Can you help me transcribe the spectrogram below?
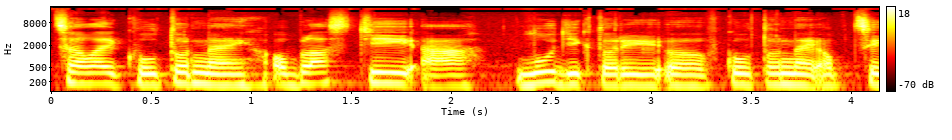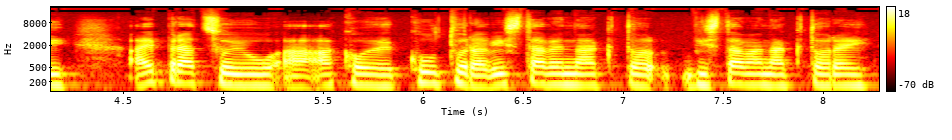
celej kultúrnej oblasti a ľudí, ktorí e, v kultúrnej obci aj pracujú a ako je kultúra vystavená, ktor- vystavená ktorej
